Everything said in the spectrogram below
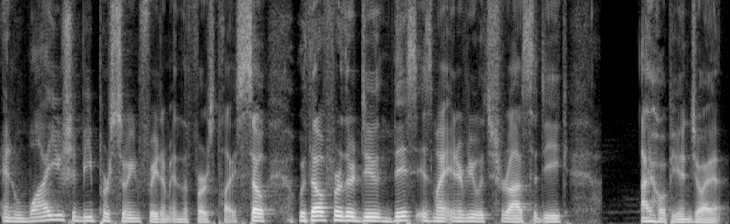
and why you should be pursuing freedom in the first place. So without further ado this is my interview with Shiraz Siddique. I hope you enjoy it.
